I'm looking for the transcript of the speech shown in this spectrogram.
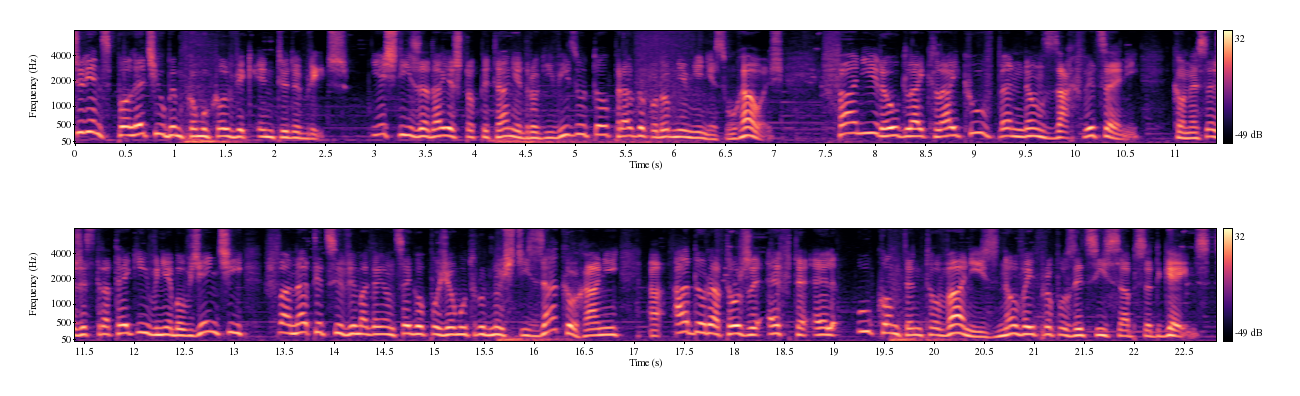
Czy więc poleciłbym komukolwiek Into the Breach? Jeśli zadajesz to pytanie, drogi widzu, to prawdopodobnie mnie nie słuchałeś. Fani roguelike lajków będą zachwyceni. Koneserzy strategii w niebo wzięci, fanatycy wymagającego poziomu trudności zakochani, a adoratorzy FTL ukontentowani z nowej propozycji Subset Games.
